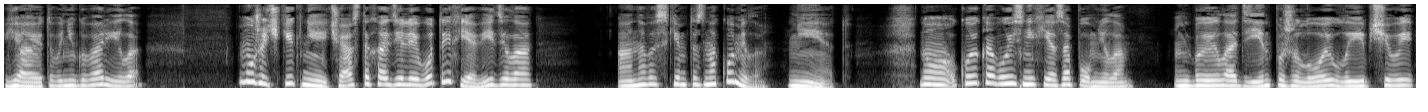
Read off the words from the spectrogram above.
Я этого не говорила. Мужички к ней часто ходили, вот их я видела. А она вас с кем-то знакомила? Нет. Но кое-кого из них я запомнила. Был один, пожилой, улыбчивый,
